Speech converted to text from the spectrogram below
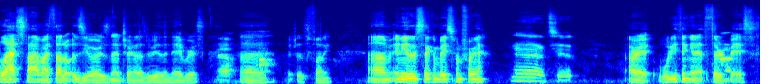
Last time I thought it was yours, and it turned out to be the neighbor's, No, uh, which is funny. Um, any other second baseman for you? nah, that's it. All right. What are you thinking at third base?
